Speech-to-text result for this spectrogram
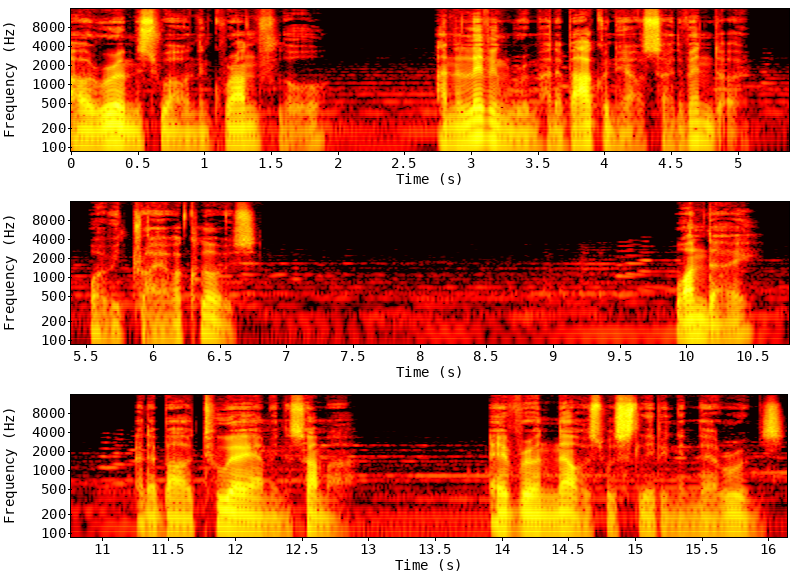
Our rooms were on the ground floor, and the living room had a balcony outside the window where we dry our clothes. One day, at about 2 a.m. in the summer, everyone else was sleeping in their rooms,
